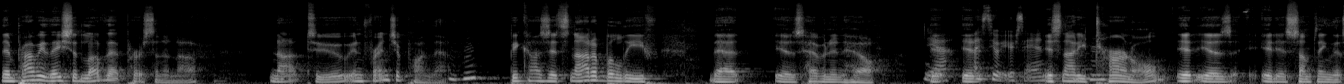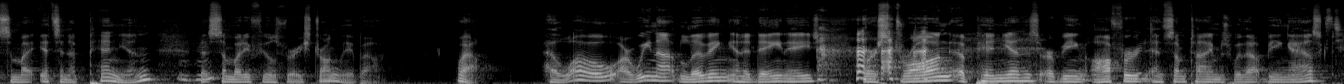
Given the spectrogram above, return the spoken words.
then probably they should love that person enough not to infringe upon that. Mm-hmm. Because it's not a belief that is heaven and hell. It- Yeah, it- I see what you're saying. it's not mm-hmm. eternal. It is it is something that somebody it's an opinion that mm-hmm. somebody feels very strongly about. Well, hello, are we not living in a day and age where strong opinions are being offered and sometimes without being asked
